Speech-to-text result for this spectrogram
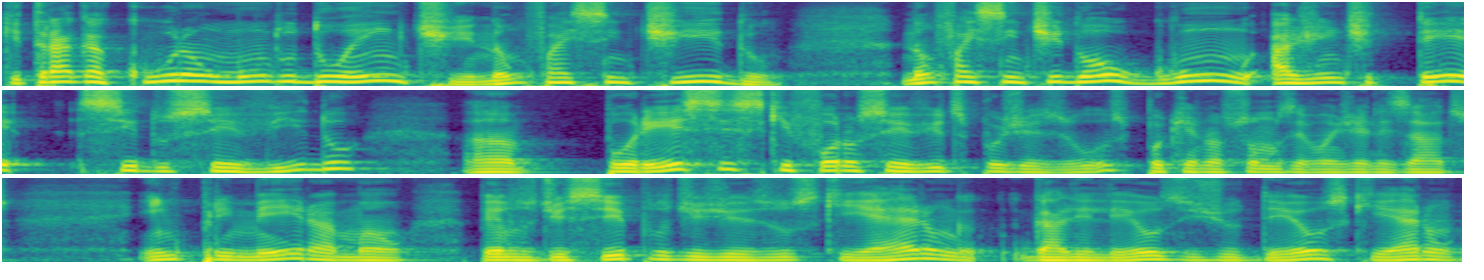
que traga cura a um mundo doente. Não faz sentido. Não faz sentido algum a gente ter sido servido uh, por esses que foram servidos por Jesus, porque nós somos evangelizados em primeira mão pelos discípulos de Jesus que eram galileus e judeus, que eram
